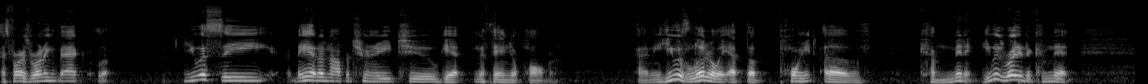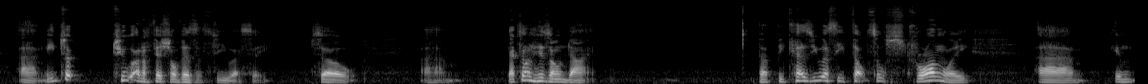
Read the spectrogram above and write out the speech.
As far as running back, look, USC they had an opportunity to get Nathaniel Palmer. I mean, he was literally at the point of committing. He was ready to commit. Um, he took two unofficial visits to USC, so um, that's on his own dime. But because USC felt so strongly um, in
